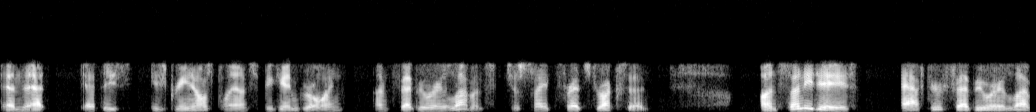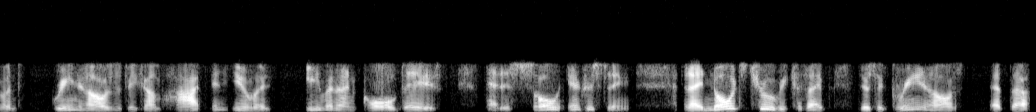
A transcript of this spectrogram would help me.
and that at these these greenhouse plants begin growing on February 11th, just like Fred Struck said. On sunny days after February 11th, greenhouses become hot and humid even on cold days. That is so interesting. And I know it's true because I there's a greenhouse at the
